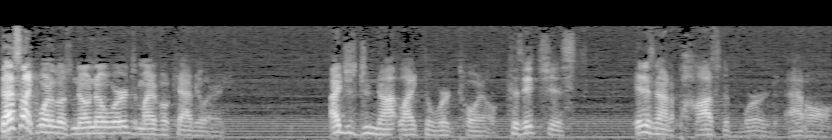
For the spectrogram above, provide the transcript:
That's like one of those no no words in my vocabulary. I just do not like the word toil because it just, it is not a positive word at all.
